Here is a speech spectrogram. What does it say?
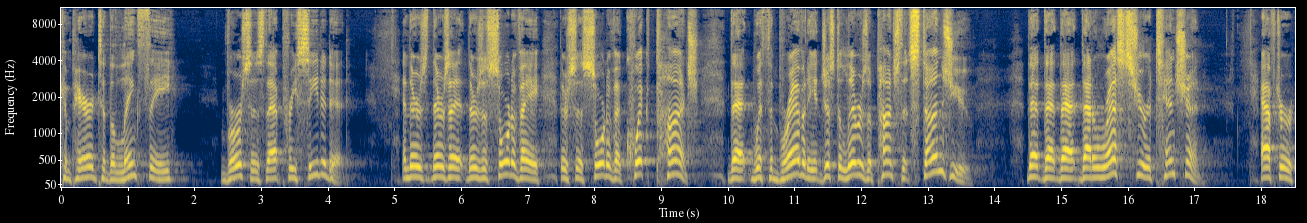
compared to the lengthy verses that preceded it. And there's, there's, a, there's a sort of a, there's a sort of a quick punch that with the brevity, it just delivers a punch that stuns you, that, that, that, that arrests your attention. After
